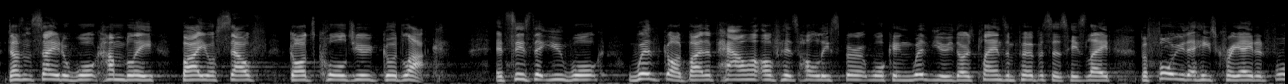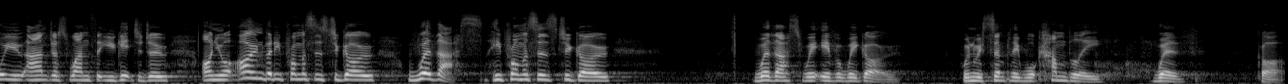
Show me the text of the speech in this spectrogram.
It doesn't say to walk humbly by yourself God's called you, good luck. It says that you walk with God by the power of His Holy Spirit walking with you. Those plans and purposes He's laid before you, that He's created for you, aren't just ones that you get to do on your own, but He promises to go with us. He promises to go with us wherever we go when we simply walk humbly with God.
